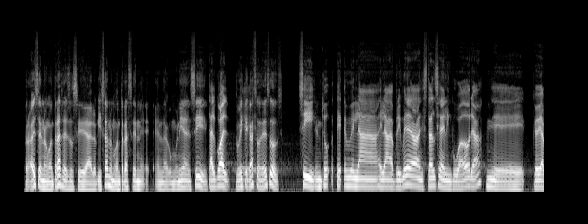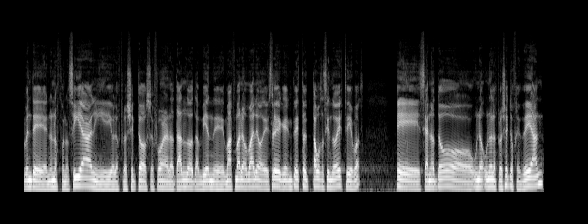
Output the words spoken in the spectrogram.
pero a veces no encontrás esos ideales, o quizás no encontrás en, en la comunidad en sí. Tal cual. ¿Tuviste Eh, casos de esos? Sí, eh, en la, en la primera instancia de la incubadora, eh, que obviamente no nos conocían y digo, los proyectos se fueron anotando también de más mano a mano, de "Che, que esto, estamos haciendo esto y demás. eh, se anotó uno, uno de los proyectos que es Vean,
